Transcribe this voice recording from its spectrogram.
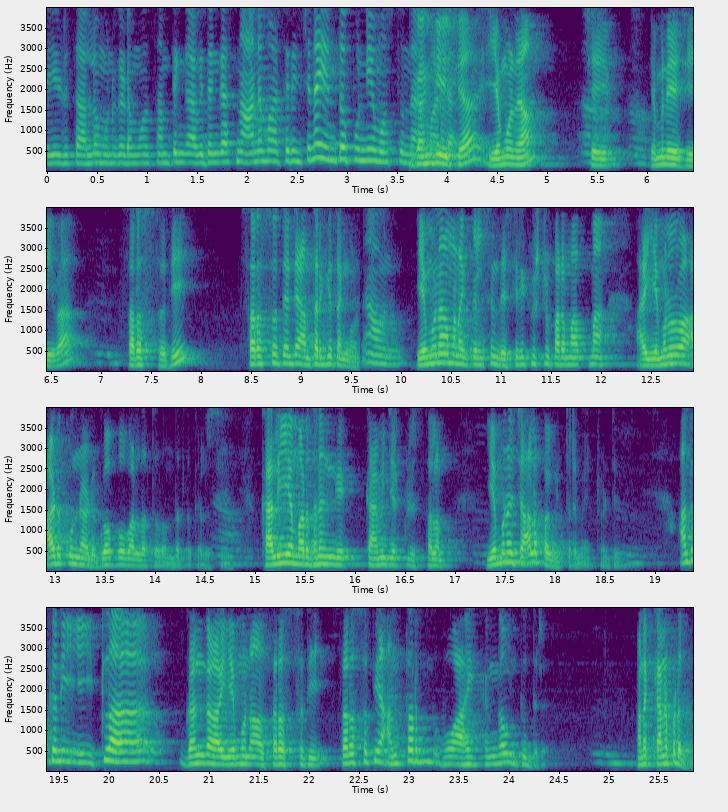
ఏడు సార్లు మునగడమో సంథింగ్ ఆ విధంగా స్నానం ఆచరించినా ఎంతో పుణ్యం వస్తుంది గంగేచ యమున యమునే చేయవ సరస్వతి సరస్వతి అంటే అంతర్గతంగా ఉంటుంది. అవును. యమున మనకు తెలిసిందే శ్రీకృష్ణ పరమాత్మ ఆ యమునలో ఆడుకున్నాడు గోప వాళ్ళతో అందరితో కలిసి. కలియ మర్దనంగా కామించేటువంటి స్థలం. యమున చాలా పవిత్రమైనటువంటిది. అందుకని ఇట్లా గంగా యమున సరస్వతి సరస్వతి అంతర్వాహికంగా ఉంటుంది మనకు కనపడదు.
